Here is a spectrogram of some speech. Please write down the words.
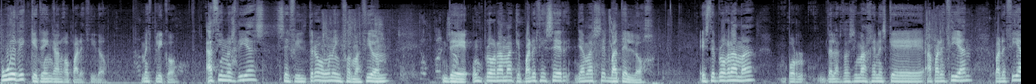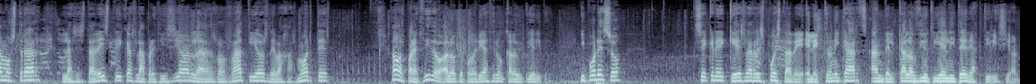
puede que tenga algo parecido. Me explico. Hace unos días se filtró una información de un programa que parece ser llamarse Battlelog. Este programa, por de las dos imágenes que aparecían, parecía mostrar las estadísticas, la precisión, los ratios de bajas muertes. Vamos, parecido a lo que podría hacer un Call of Duty Elite. Y por eso se cree que es la respuesta de Electronic Arts ante el Call of Duty Elite de Activision.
